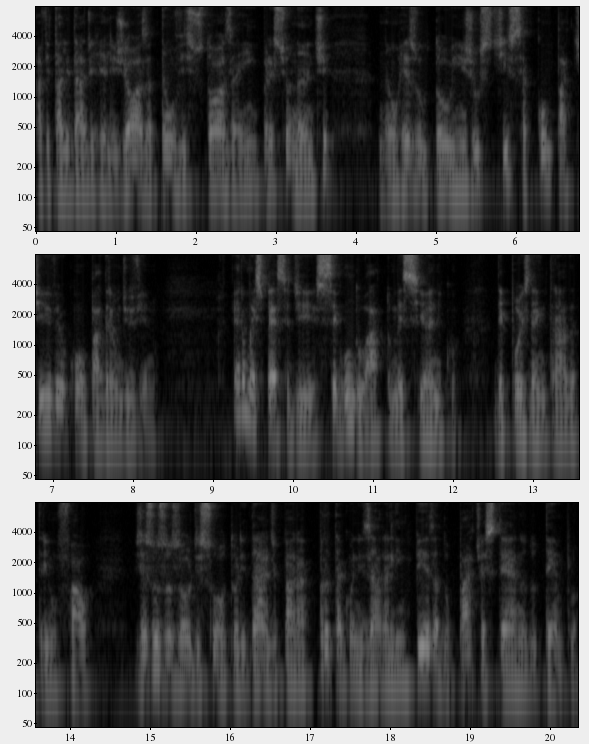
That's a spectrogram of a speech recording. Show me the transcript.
A vitalidade religiosa, tão vistosa e impressionante, não resultou em justiça compatível com o padrão divino. Era uma espécie de segundo ato messiânico depois da entrada triunfal. Jesus usou de sua autoridade para protagonizar a limpeza do pátio externo do templo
